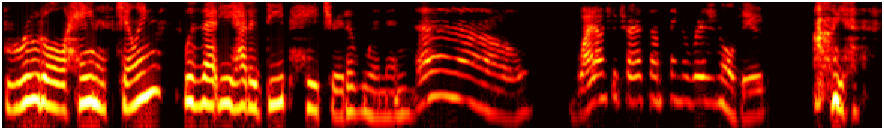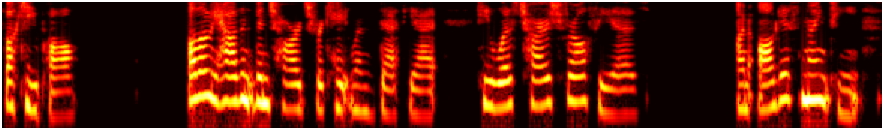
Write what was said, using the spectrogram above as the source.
brutal, heinous killings was that he had a deep hatred of women. Oh. Why don't you try something original, dude? yeah, fuck you, Paul. Although he hasn't been charged for Caitlin's death yet, he was charged for Althea's on August 19th,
